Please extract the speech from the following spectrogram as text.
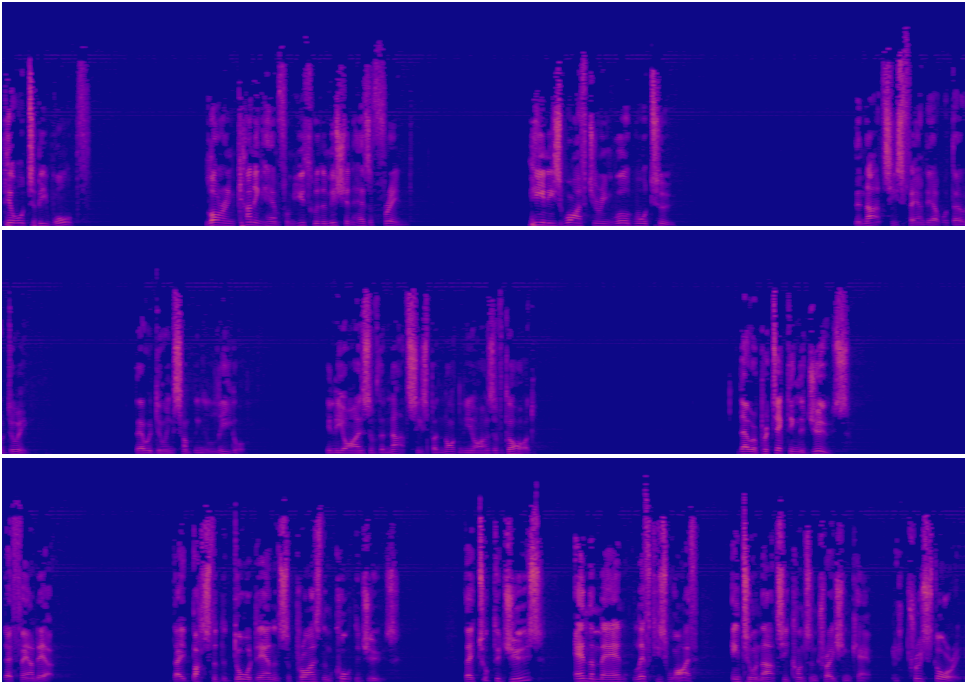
There ought to be warmth. Loren Cunningham from Youth with a Mission has a friend. He and his wife during World War II, the Nazis found out what they were doing. They were doing something illegal in the eyes of the Nazis, but not in the eyes of God. They were protecting the Jews they found out. They busted the door down and surprised them, caught the Jews. They took the Jews and the man left his wife into a Nazi concentration camp. True story.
